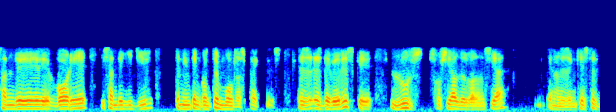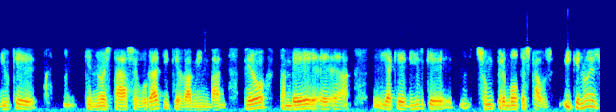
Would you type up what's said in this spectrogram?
s'han de veure i s'han de llegir tenint en compte molts aspectes. És, és de veres que l'ús social del valencià en les enquestes diu que, que no està assegurat i que va minvant. Però també eh, hi ha que dir que són per moltes causes i que no és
